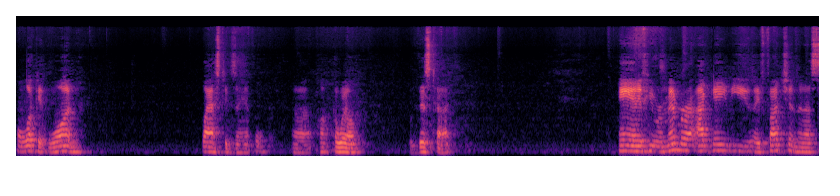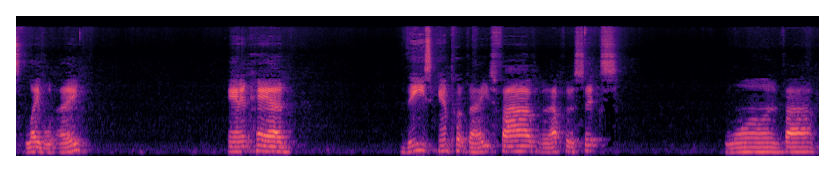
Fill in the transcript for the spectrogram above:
We'll look at one last example, uh, well, this type. And if you remember, I gave you a function that I labeled A, and it had these input values, 5, the output of 6, 1 and 5,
